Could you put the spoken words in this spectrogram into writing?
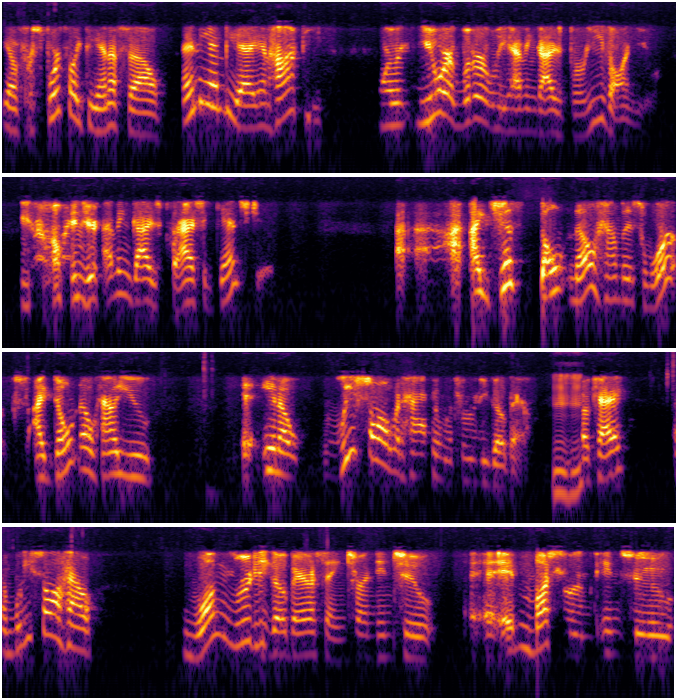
You know, for sports like the NFL and the NBA and hockey, where you are literally having guys breathe on you, you know, and you're having guys crash against you. I, I, I just don't know how this works. I don't know how you, you know, we saw what happened with Rudy Gobert Mm-hmm. okay? And we saw how one Rudy Gobert thing turned into it mushroomed into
